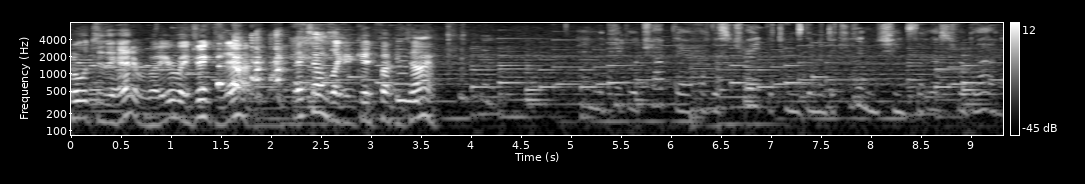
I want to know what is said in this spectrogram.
Bullet to the head, everybody. Everybody drink to that. that sounds like a good fucking time. This trait that turns them into killing machines that lust for blood.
